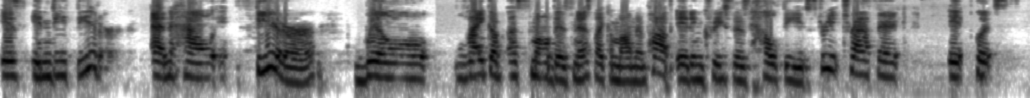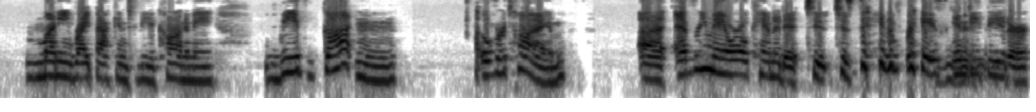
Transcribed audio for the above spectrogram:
is indie theater and how theater will like a, a, small business like a mom and pop it increases healthy street traffic. It puts money right back into the economy. We've gotten over time uh, every mayoral candidate to, to say the phrase indie theater.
